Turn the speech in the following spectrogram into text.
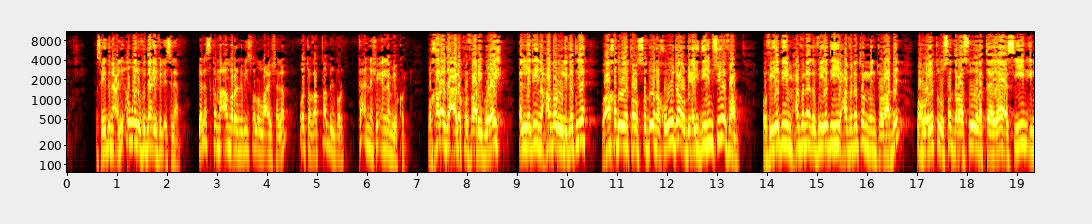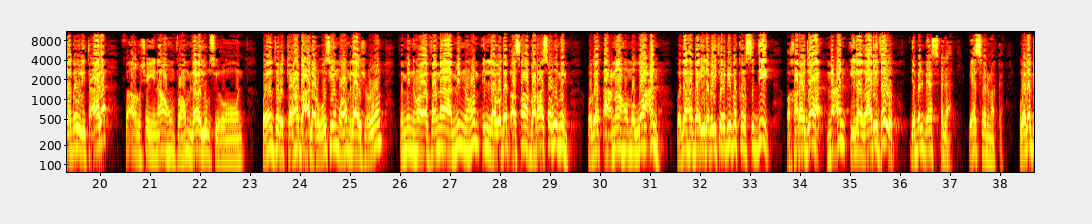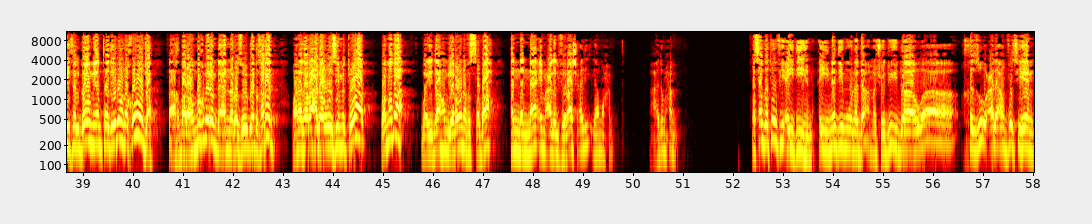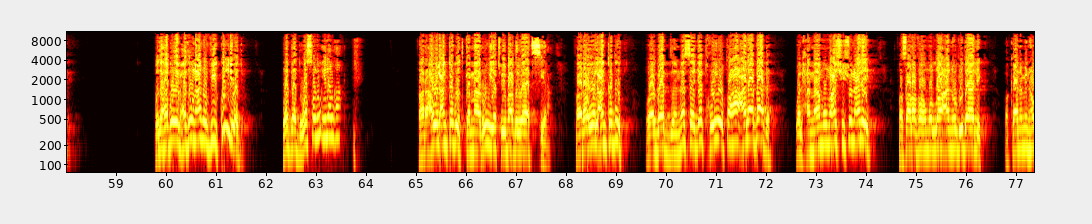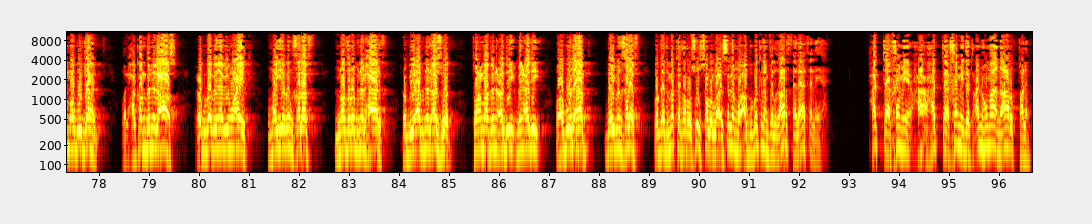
فسيدنا علي أول فدائي في الإسلام. جلس كما أمر النبي صلى الله عليه وسلم وتغطى بالبرد كأن شيئا لم يكن. وخرج على كفار قريش الذين حضروا لقتله وأخذوا يترصدون خروجه وبأيديهم سيوفهم. وفي يدهم حفنة وفي يده حفنة من تراب وهو يتلو صدر سورة ياسين إلى قوله تعالى فأغشيناهم فهم لا يبصرون. وينثر التراب على رؤوسهم وهم لا يشعرون فمنه فما منهم إلا وقد أصاب رأسه منه وقد أعماهم الله عنه وذهب إلى بيت أبي بكر الصديق وخرجا معا إلى غار ثور. جبل بأسفله بأسفل مكة. ولبث القوم ينتظرون خروجه فأخبرهم مخبر بأن الرسول قد خرج ونثر على رؤوسهم التراب ومضى. وإذا هم يرون في الصباح أن النائم على الفراش علي لا محمد عاد محمد. فسقطوا في أيديهم. أي ندموا ندامة شديدة وخزوا على أنفسهم. وذهبوا يبحثون عنه في كل وجه. وقد وصلوا إلى الغار. فرأوا العنكبوت كما رويت في بعض روايات السيرة. فرأوا العنكبوت وقد نسجت خيوطها على بابه. والحمام معشش عليه. فصرفهم الله عنه بذلك. وكان منهم أبو جهل والحكم بن العاص عقبة بن أبي معيط أمية بن خلف نضر بن الحارث ربيع بن الأسود طعمة بن عدي بن عدي وأبو لهب بي بن خلف. وقد مكث الرسول صلى الله عليه وسلم وأبو بكر في الغار ثلاث ليال. حتى حتى خمدت عنهما نار الطلب.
